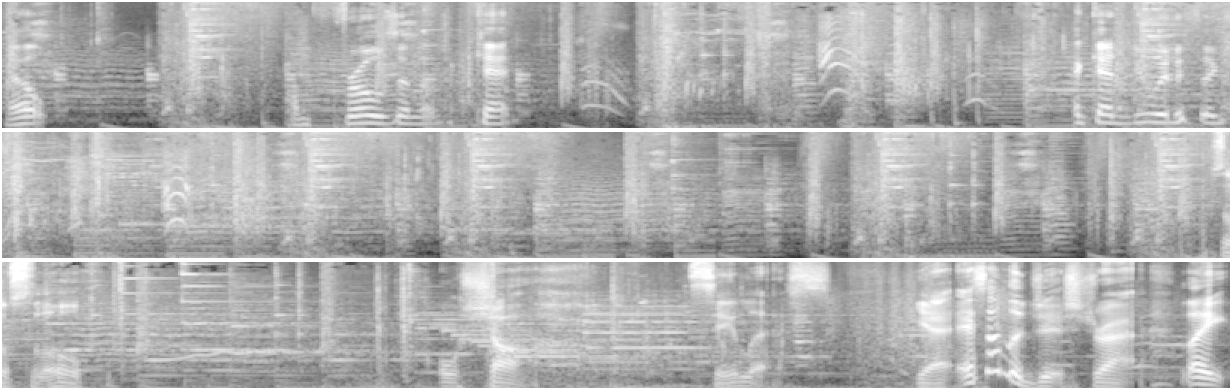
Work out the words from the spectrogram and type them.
Help. I'm frozen. I can't I can't do anything. I'm so slow. Oh, Shah. Say less. Yeah, it's a legit strat. Like,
